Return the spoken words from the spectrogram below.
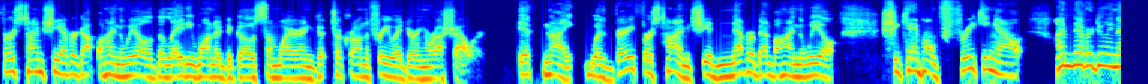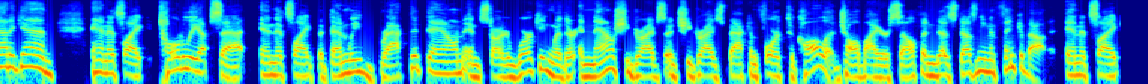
First time she ever got behind the wheel, the lady wanted to go somewhere and took her on the freeway during rush hour at night was very first time and she had never been behind the wheel. She came home freaking out i'm never doing that again. And it's like totally upset and it's like but then we bracked it down and started working with her and now she drives and she drives back and forth to college all by herself and just doesn't even think about it. And it's like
